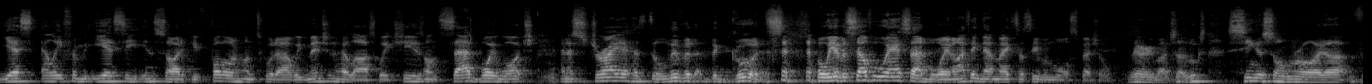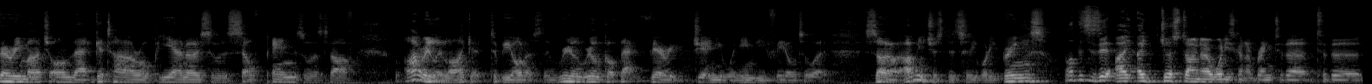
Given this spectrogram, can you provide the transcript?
Yes, Ellie from ESC Insight. If you follow her on Twitter, we mentioned her last week. She is on Sad Boy Watch, and mm-hmm. Australia has delivered the goods. but we have a self-aware sad boy, and I think that makes us even more special. Very much so. Looks singer songwriter, very much on that guitar or piano sort of self pen sort of stuff. I really like it, to be honest. It real, real got that very genuine indie feel to it. So I'm interested to see what he brings. Well, this is it. I, I just don't know what he's going to bring to the to the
